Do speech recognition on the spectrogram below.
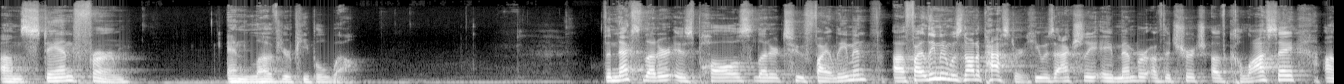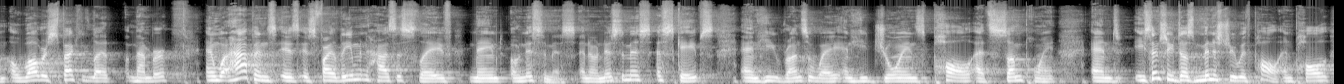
um, stand firm and love your people well. The next letter is Paul's letter to Philemon. Uh, Philemon was not a pastor. He was actually a member of the church of Colossae, um, a well respected member. And what happens is, is Philemon has a slave named Onesimus. And Onesimus escapes and he runs away and he joins Paul at some point and essentially does ministry with Paul. And Paul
